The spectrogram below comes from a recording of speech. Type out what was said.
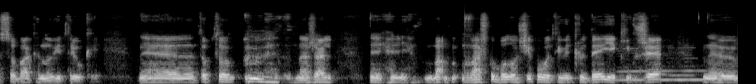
собака нові трюки. Е, Тобто, на жаль, е, вам важко було очікувати від людей, які вже е,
